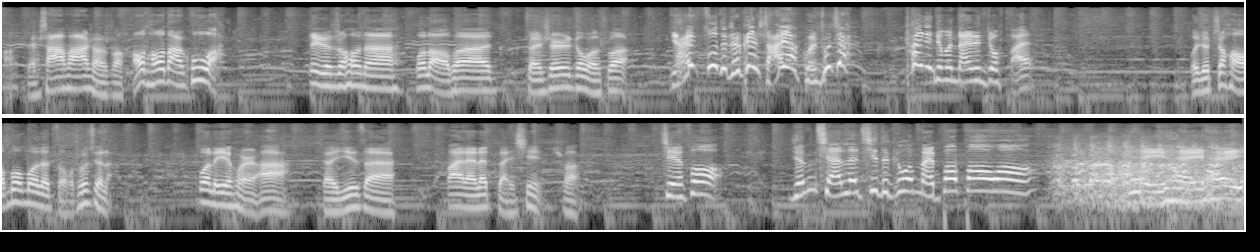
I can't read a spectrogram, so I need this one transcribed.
啊，在沙发上说嚎啕大哭啊。这个时候呢，我老婆转身跟我说：“你还坐在这干啥呀？滚出去！看见你们男人就烦。”我就只好默默的走出去了。过了一会儿啊，小姨子发来了短信说：“姐夫。”赢钱了，记得给我买包包哦！嘿 嘿嘿。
